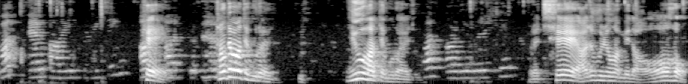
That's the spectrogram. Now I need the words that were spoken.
What am I drinking? 오케이. 상대방한테 물어야죠. you한테 물어야죠. What are you drinking? 그렇지. 아주 훌륭합니다. 오,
